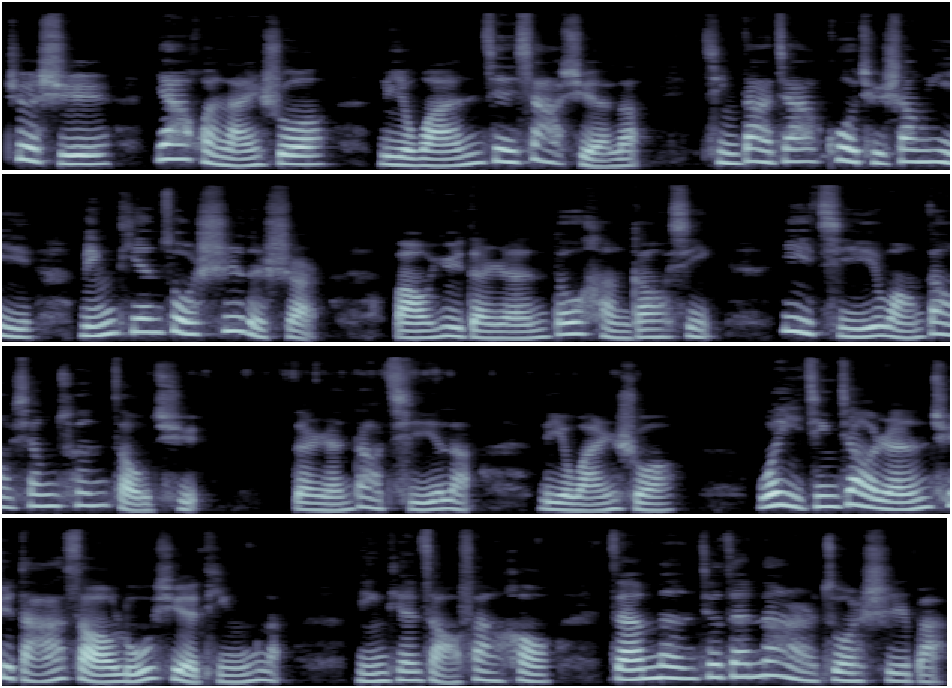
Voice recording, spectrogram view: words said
这时，丫鬟来说：“李纨见下雪了，请大家过去商议明天作诗的事儿。”宝玉等人都很高兴，一起往稻香村走去。等人到齐了，李纨说：“我已经叫人去打扫芦雪亭了，明天早饭后，咱们就在那儿作诗吧。”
